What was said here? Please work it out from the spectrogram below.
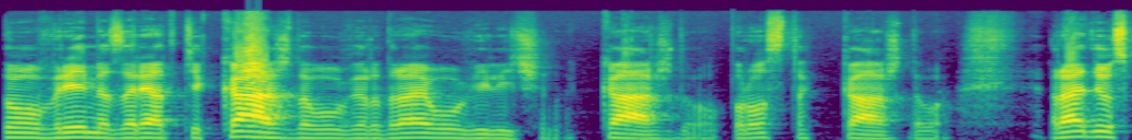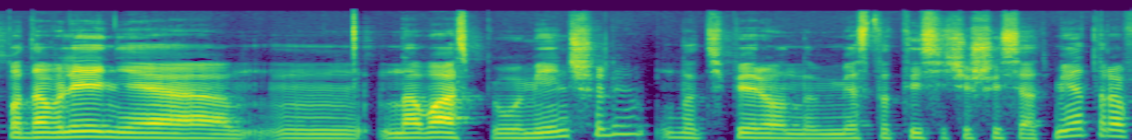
то время зарядки каждого овердрайва увеличено. Каждого, просто каждого. Радиус подавления на ВАСПе уменьшили, но теперь он вместо 1060 метров.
